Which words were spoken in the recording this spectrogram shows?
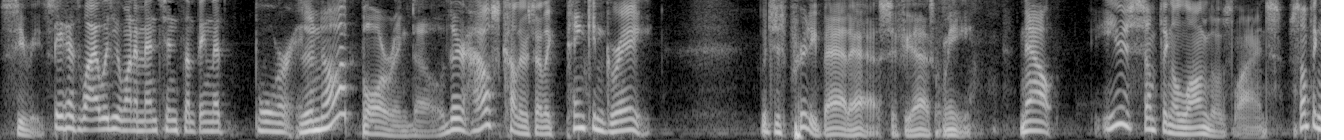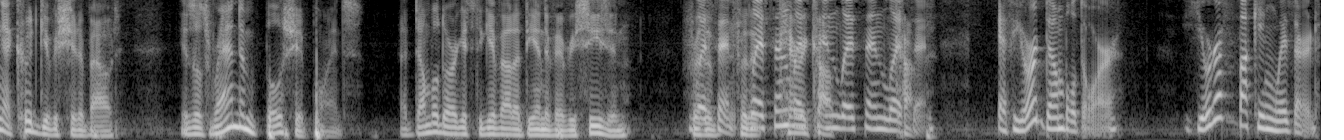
series. because why would you want to mention something that's boring? They're not boring, though. Their house colors are like pink and gray, which is pretty badass, if you ask me. Now, here's something along those lines. Something I could give a shit about is those random bullshit points that Dumbledore gets to give out at the end of every season. For listen, the, for the listen, listen, listen, listen. If you're Dumbledore, you're a fucking wizard.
